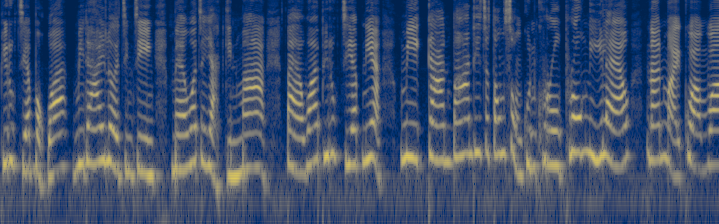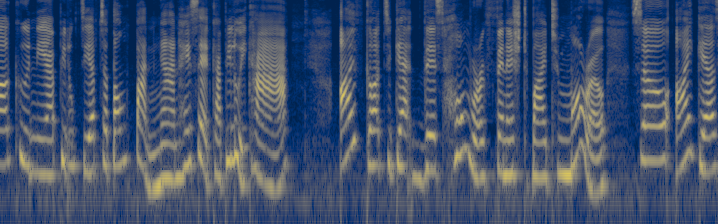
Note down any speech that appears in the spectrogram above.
พี่ลูกเจี๊ยบบอกว่าไม่ได้เลยจริง ๆ แม้ว่าจะอยากกินมาก แต่ว่าพี่ลูกเจี๊ยบเนี่ยมีการบ้านที่จะต้องส่งคุณครูพรุ่งนี้แล้ว นั่นหมายความว่าคืนนี้พี่ลูกเจี๊ยบจะต้องปั่นงานให้เสร็จค่ะพี่หลุยค่ะ I've got to get this homework finished by tomorrow, so I guess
